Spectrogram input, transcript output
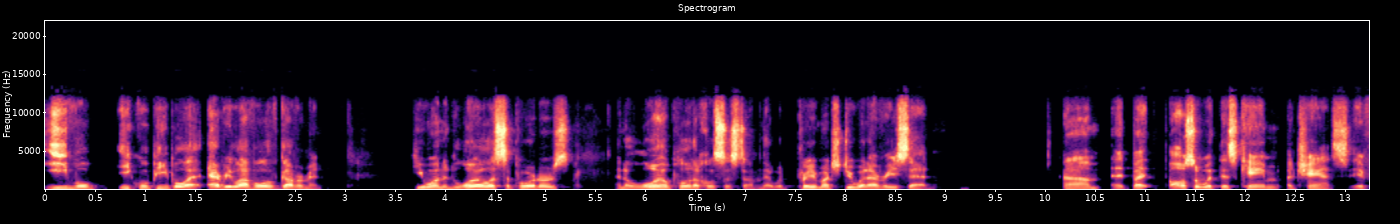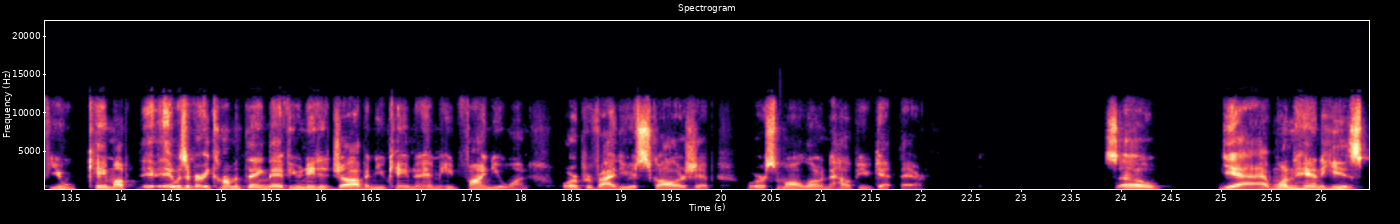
evil, equal people at every level of government. He wanted loyalist supporters and a loyal political system that would pretty much do whatever he said. Um, but also with this came a chance. If you came up, it, it, was a very common thing that if you needed a job and you came to him, he'd find you one or provide you a scholarship or a small loan to help you get there. So, yeah, at one hand, he is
